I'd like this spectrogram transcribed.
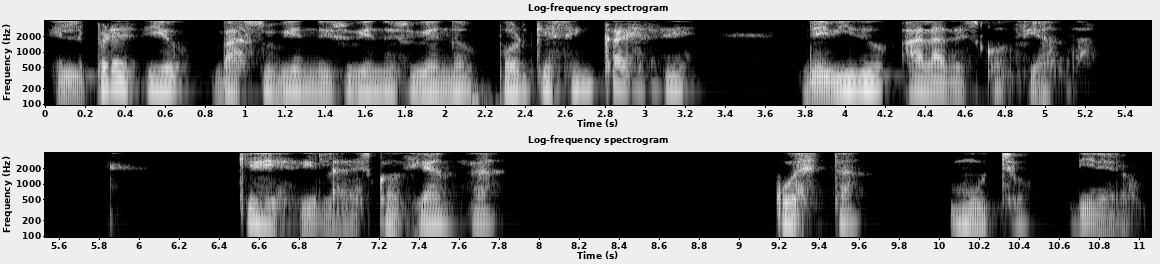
el precio va subiendo y subiendo y subiendo porque se encarece debido a la desconfianza. Quiere decir, la desconfianza cuesta mucho dinero.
